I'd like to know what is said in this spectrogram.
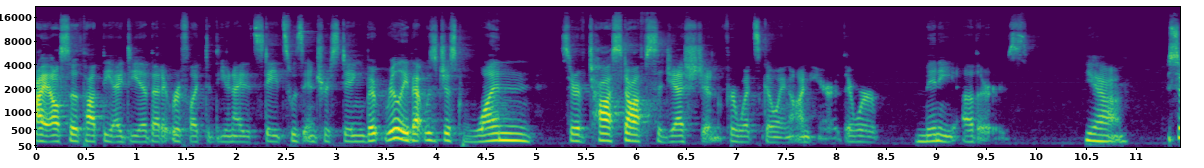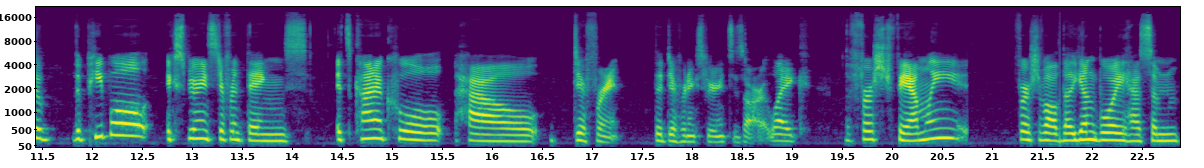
I also thought the idea that it reflected the united states was interesting but really that was just one sort of tossed off suggestion for what's going on here. There were many others. Yeah. So the people experience different things. It's kind of cool how different the different experiences are. Like the first family, first of all, the young boy has some,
